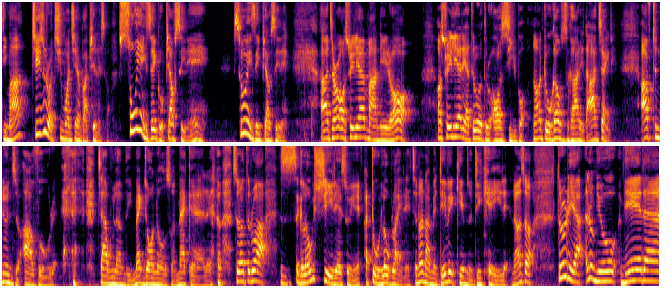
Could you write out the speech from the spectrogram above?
ဒီမှာဂျေဇုတော်ချီးမွမ်းခြင်းကဘာဖြစ်လဲဆိုတော့စိုးရိမ်စိတ်ကိုပျောက်စေတယ်။စိုးရိမ်စိတ်ပျောက်စေတယ်။အာကျွန်တော်ဩစတြေးလျမှာနေတော့ ဩစတြေးလျတွေကသူတို့သူတို့ Aussie ပေါ့နော်အတူကောက်စကားတွေတအားကြိုက်တယ် afternoon ဆို avo တဲ့ကြားဘူးလားမသိ McDonald's ဆို Macca တဲ့ဆိုတော့သူတို့ကစကလုံးရှည်တယ်ဆိုရင်အတူလောက်လိုက်တယ်ကျွန်တော်နာမည် David Kim ဆို DK တဲ့နော်ဆိုတော့သူတို့တွေကအဲ့လိုမျိုးအမြဲတမ်း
